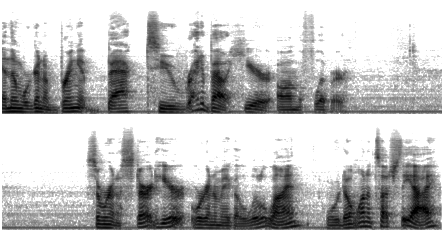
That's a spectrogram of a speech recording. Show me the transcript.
and then we're going to bring it back to right about here on the flipper. So we're going to start here. We're going to make a little line. We don't want to touch the eye.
